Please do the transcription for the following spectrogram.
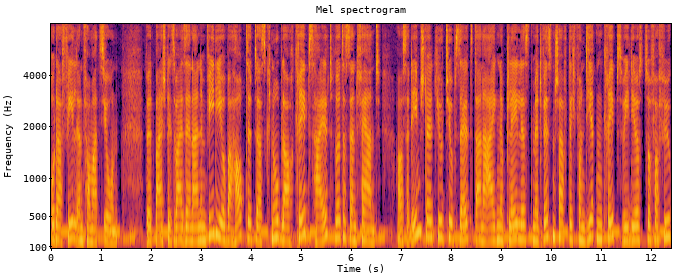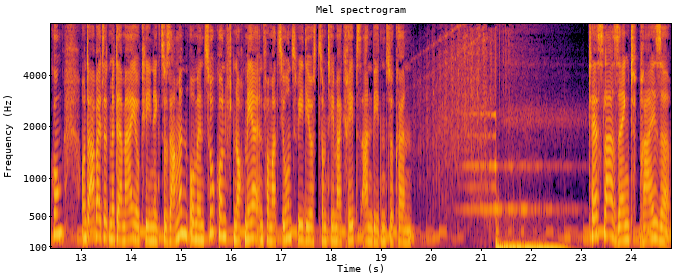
oder Fehlinformation. Wird beispielsweise in einem Video behauptet, dass Knoblauch Krebs heilt, wird es entfernt. Außerdem stellt YouTube selbst eine eigene Playlist mit wissenschaftlich fundierten Krebsvideos zur Verfügung und arbeitet mit der Mayo Klinik zusammen, um in Zukunft noch mehr Informationsvideos zum Thema Krebs anbieten zu können. Tesla senkt Preise.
